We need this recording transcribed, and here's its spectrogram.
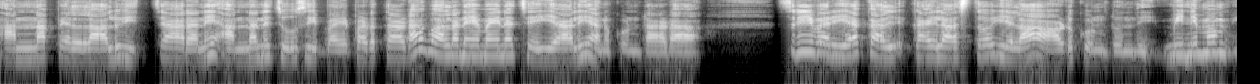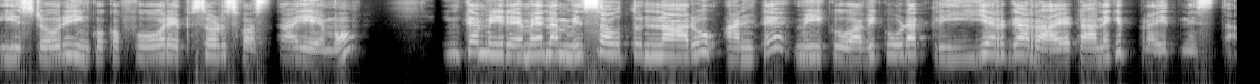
అన్న పిల్లలు ఇచ్చారని అన్నని చూసి భయపడతాడా? వాళ్ళని ఏమైనా చెయ్యాలి అనుకుంటాడా? శ్రీవర్య కై- కైలాస్తో ఎలా ఆడుకుంటుంది. మినిమం ఈ స్టోరీ ఇంకొక ఫోర్ ఎపిసోడ్స్ వస్తాయేమో. ఇంకా మీరేమైనా మిస్ అవుతున్నారు అంటే మీకు అవి కూడా క్లియర్గా రాయటానికి ప్రయత్నిస్తా.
